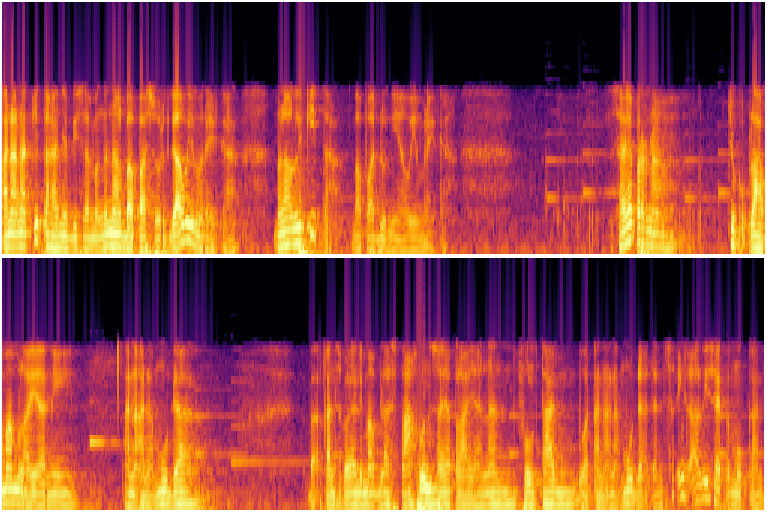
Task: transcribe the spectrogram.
anak-anak kita hanya bisa mengenal Bapa surgawi mereka melalui kita, Bapa duniawi mereka. Saya pernah cukup lama melayani anak-anak muda. Bahkan sebanyak 15 tahun saya pelayanan full time buat anak-anak muda. Dan sering kali saya temukan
